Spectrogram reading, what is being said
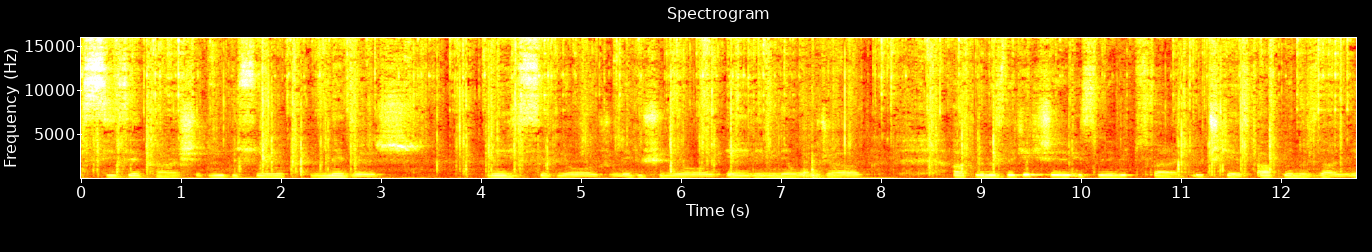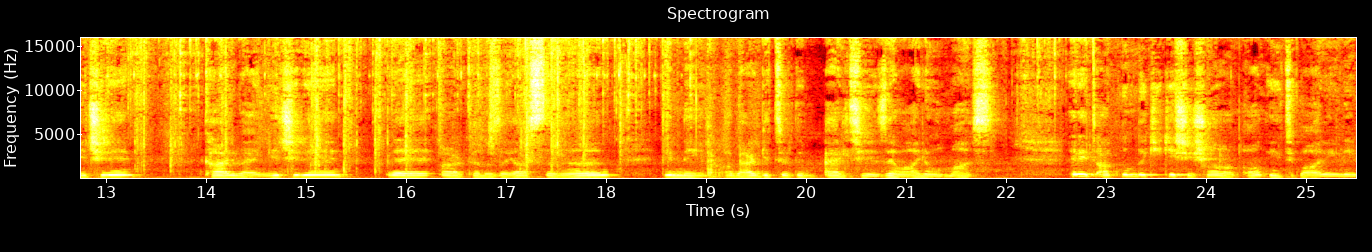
size karşı duygusu nedir? Ne hissediyor, ne düşünüyor, eylemi ne olacak? Aklınızdaki kişinin ismini lütfen üç kez aklınızdan geçirin, kalben geçirin ve arkanıza yaslanın. Dinleyin, haber getirdim, elçiye zeval olmaz. Evet, aklımdaki kişi şu an an itibariyle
